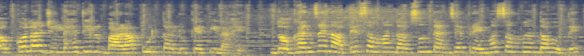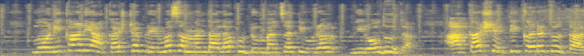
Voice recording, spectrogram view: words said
अकोला जिल्ह्यातील बाळापूर तालुक्यातील आहेत. दोघांचे नातेसंबंध असून त्यांचे प्रेमसंबंध होते. मोनिका आणि आकाशच्या प्रेमसंबंधाला कुटुंबाचा तीव्र विरोध होता. आकाश शेती करत होता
